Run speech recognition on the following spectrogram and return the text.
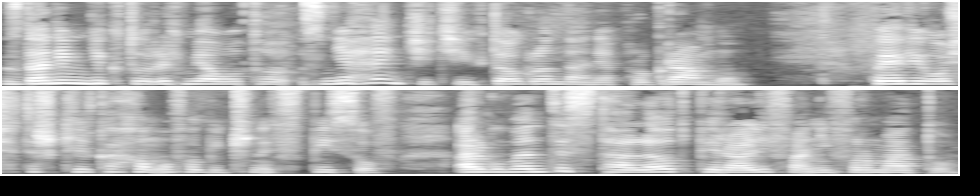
Zdaniem niektórych miało to zniechęcić ich do oglądania programu. Pojawiło się też kilka homofobicznych wpisów. Argumenty stale odpierali fani formatu.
